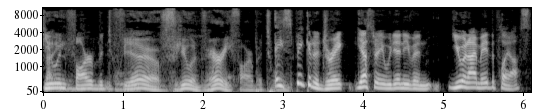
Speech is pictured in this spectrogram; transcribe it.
Few and far between. yeah, few and very far between. Hey, speaking of Drake, yesterday we didn't even. You and I made the playoffs.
